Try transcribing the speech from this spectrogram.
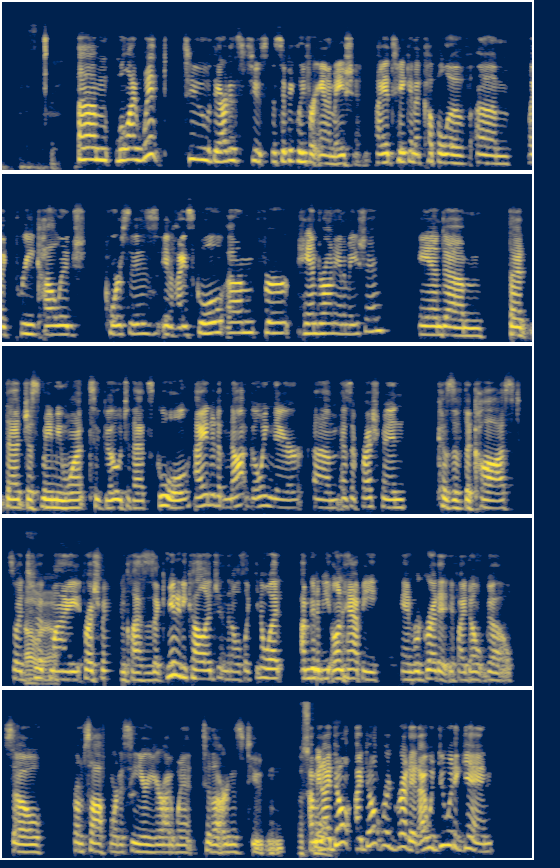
Um, well, I went to the Art Institute specifically for animation. I had taken a couple of um, like pre-college courses in high school um, for hand-drawn animation, and um, that that just made me want to go to that school. I ended up not going there um, as a freshman because of the cost. So I oh, took yeah. my freshman classes at community college, and then I was like, you know what, I'm going to be unhappy and regret it if I don't go. So from sophomore to senior year, I went to the Art Institute, and. I mean, I don't I don't regret it. I would do it again.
